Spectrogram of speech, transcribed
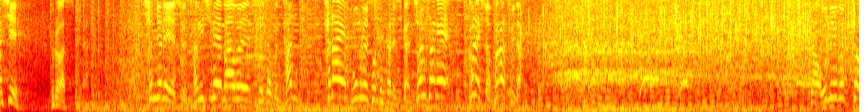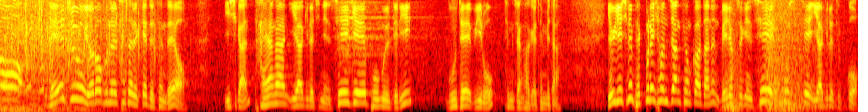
다시 돌아왔습니다. 천년의 예술, 당신의 마음을 사로잡은 단 하나의 보물을 선택하는 시간, 천상의 컬렉션 반갑습니다. 자 오늘부터 매주 여러분을 찾아뵙게 될 텐데요. 이 시간 다양한 이야기를 지닌 세 개의 보물들이 무대 위로 등장하게 됩니다. 여기 계시는 100분의 현장 평가단은 매력적인 세 호스트의 이야기를 듣고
